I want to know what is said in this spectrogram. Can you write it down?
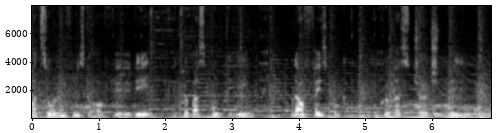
Informationen findest du auf www.equippers.de oder auf Facebook Equippers Church Berlin.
